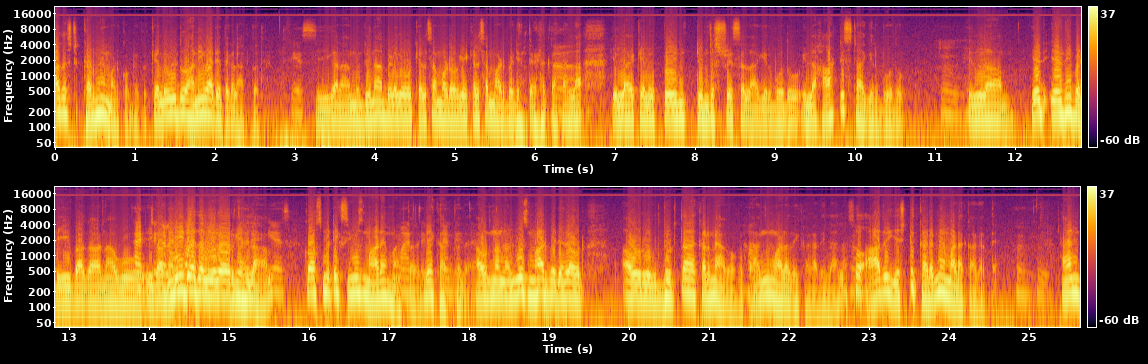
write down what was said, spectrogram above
ಆದಷ್ಟು ಕಡಿಮೆ ಮಾಡ್ಕೋಬೇಕು. ಕೆಲವುದು ಅನಿವಾರ್ಯತೆಗಳಾಗ್ತದೆ. ಈಗ ನಾನು ದಿನ ಬೆಳಗ್ಗೆ ಹೋಗಿ ಕೆಲಸ ಮಾಡೋರಿಗೆ ಕೆಲಸ ಮಾಡಬೇಡಿ ಅಂತ ಹೇಳೋಕ್ಕಾಗಲ್ಲ. ಇಲ್ಲ ಕೆಲವು ಪೇಂಟ್ ಇಂಡಸ್ಟ್ರೀಸಲ್ಲಿ ಆಗಿರ್ಬೋದು ಇಲ್ಲ ಆರ್ಟಿಸ್ಟ್ ಆಗಿರ್ಬೋದು. ಇಲ್ಲ ಎನಿಬಡಿ ಇವಾಗ ನಾವು ಈಗ ಮೀಡಿಯಾದಲ್ಲಿ ಇರೋರಿಗೆಲ್ಲ ಕಾಸ್ಮೆಟಿಕ್ಸ್ ಯೂಸ್ ಮಾಡೇ ಮಾಡ್ತಾರೆ. ಮಾಡ್ತಾರೆ, ಬೇಕಾಗ್ತದೆ. ಅವ್ರನ್ನ ನಾವು ಯೂಸ್ ಮಾಡಬೇಡಿ ಅಂದರೆ ಅವ್ರು ಅವರು ದುಡ್ತಾ ಕಡಿಮೆ ಆಗೋಗುತ್ತೆ. ಹಂಗೆ ಮಾಡೋದಕ್ಕಾಗೋದಿಲ್ಲ ಅಲ್ಲ. ಸೊ ಅದು ಎಷ್ಟು ಕಡಿಮೆ ಮಾಡೋಕ್ಕಾಗತ್ತೆ? ಆ್ಯಂಡ್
